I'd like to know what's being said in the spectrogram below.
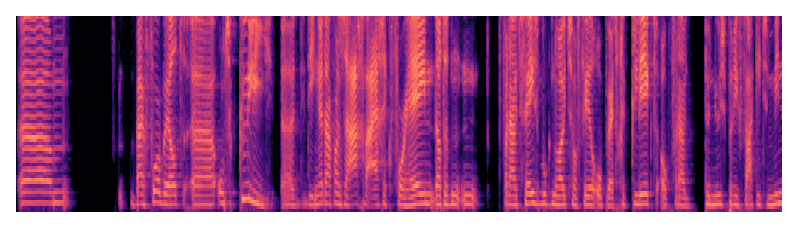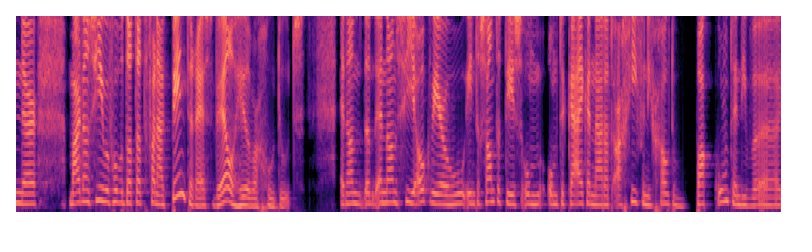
Um, bijvoorbeeld uh, onze Culi, uh, die dingen, daarvan zagen we eigenlijk voorheen dat het vanuit Facebook nooit zoveel op werd geklikt. Ook vanuit de nieuwsbrief vaak iets minder. Maar dan zie je bijvoorbeeld dat dat vanuit Pinterest wel heel erg goed doet. En dan, dan, en dan zie je ook weer hoe interessant het is om, om te kijken naar dat archief en die grote bak content die, we,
